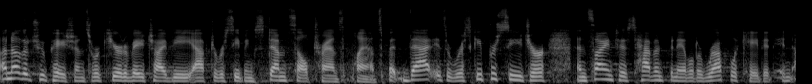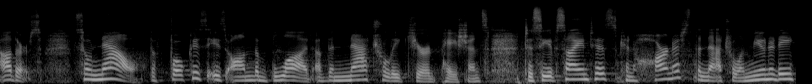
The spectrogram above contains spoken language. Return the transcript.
Another two patients were cured of HIV after receiving stem cell transplants, but that is a risky procedure and scientists haven't been able to replicate it in others. So now the focus is on the blood of the naturally cured patients to see if scientists can harness the natural immunity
